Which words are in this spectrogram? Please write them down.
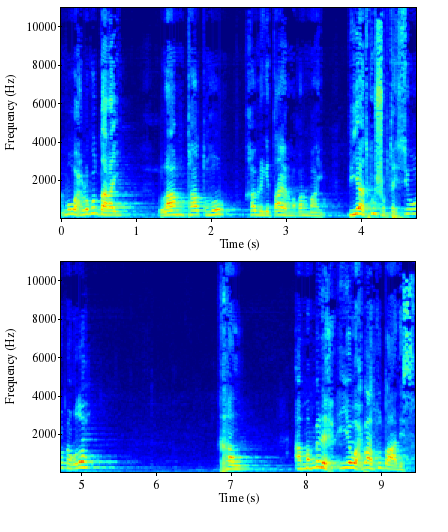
ama wax lagu daray lam tahur khamrigii aahir noqon maayo. Biyaad ku shubtay si uu noqdo khal ama milix iyo waxbaad ku daadisa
